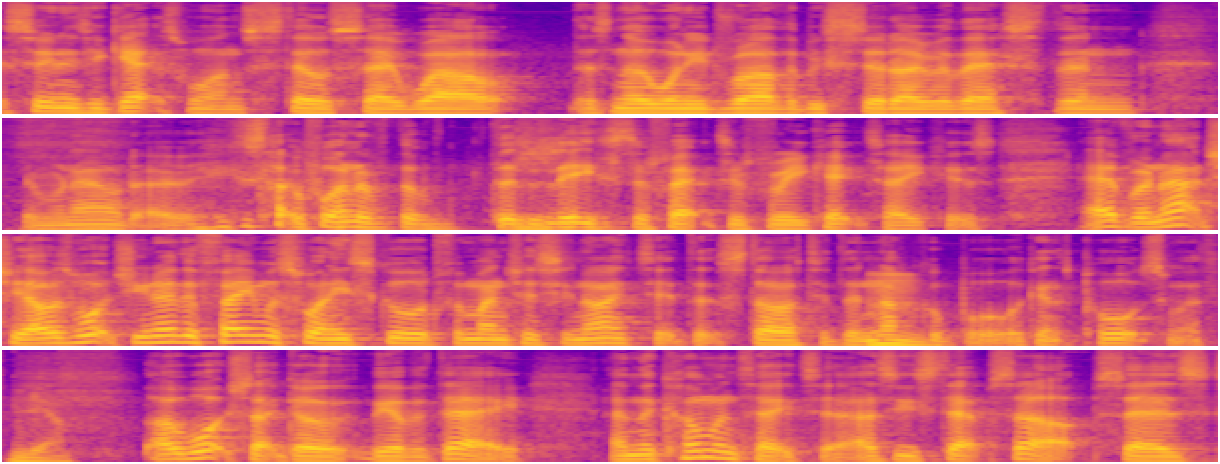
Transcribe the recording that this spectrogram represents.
as soon as he gets one, still say, "Well, there's no one he'd rather be stood over this than than Ronaldo. He's like one of the, the least effective free kick takers ever. And actually, I was watching, you know, the famous one he scored for Manchester United that started the mm. knuckleball against Portsmouth. Yeah. I watched that go the other day, and the commentator, as he steps up, says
